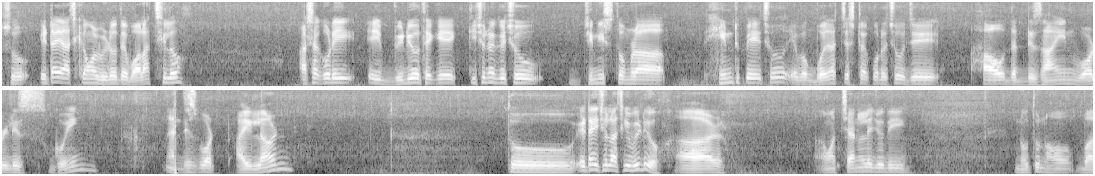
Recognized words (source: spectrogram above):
so এটাই আজকে আমার ভিডিওতে বলার ছিল। আশা করি এই ভিডিও থেকে কিছু না কিছু জিনিস তোমরা হিন্ট পেয়েছ এবং বোঝার চেষ্টা করেছ যে how the design world is going and this what I learn তো এটাই ছিল আজকে ভিডিও আর আমার চ্যানেলে যদি নতুন হও বা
